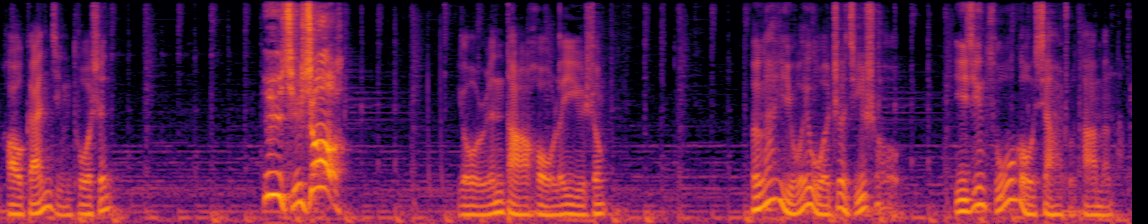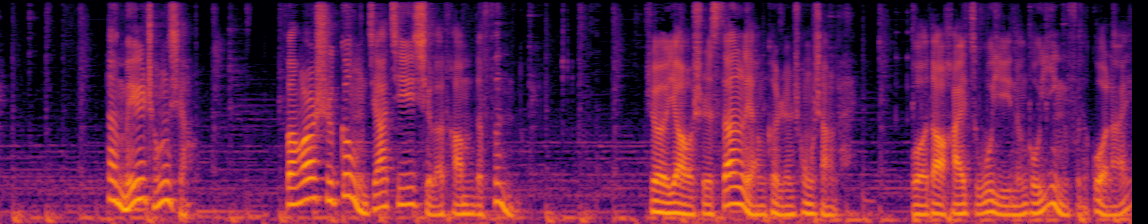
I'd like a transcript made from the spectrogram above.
好赶紧脱身。一起上！有人大吼了一声。本来以为我这几手已经足够吓住他们了，但没成想，反而是更加激起了他们的愤怒。这要是三两个人冲上来，我倒还足以能够应付的过来。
